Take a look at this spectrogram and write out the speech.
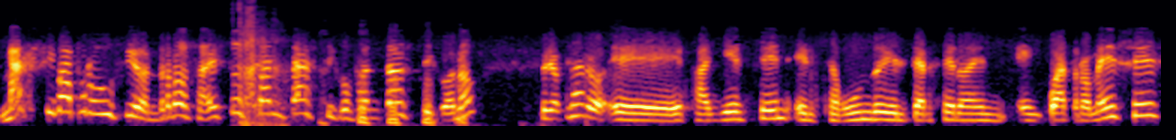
máxima producción, Rosa, esto es fantástico, fantástico, ¿no? Pero claro, eh, fallecen el segundo y el tercero en, cuatro meses,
